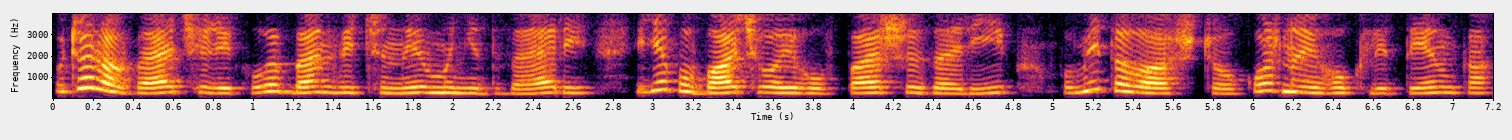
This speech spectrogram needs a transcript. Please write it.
Учора ввечері, коли Бен відчинив мені двері, і я побачила його вперше за рік, помітила, що кожна його клітинка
